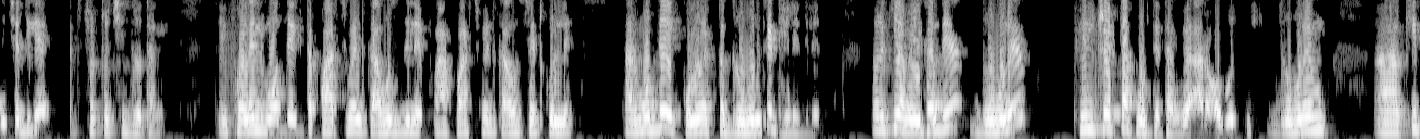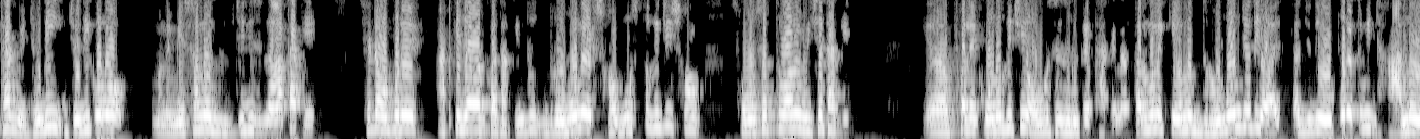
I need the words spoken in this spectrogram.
নিচের দিকে একটা ছোট্ট ছিদ্র থাকে। এই ফানেলের মধ্যে একটা পার্চমেন্ট কাগজ দিলে পার্চমেন্ট কাগজ সেট করলে, তার মধ্যে কোনো একটা দ্রবণকে ঢেলে দিলেন। তাহলে কি হবে? এখান দিয়ে দ্রবণের ফিল্ট্রেটটা পড়তে থাকবে। আর দ্রবণের কি থাকবে? যদি যদি কোনো মানে মেশানো জিনিস না থাকে, সেটা উপরে আটকে যাওয়ার কথা। কিন্তু দ্রবণের সমস্ত কিছুই সমসত্বভাবে মিশে থাকে। ফলে কোনো কিছুই অবশেষ রূপে থাকে না। তার মানে কেউ দ্রবণ যদি হয়, তার যদি উপরে তুমি ঢালো,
